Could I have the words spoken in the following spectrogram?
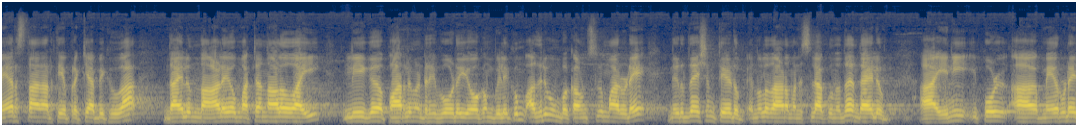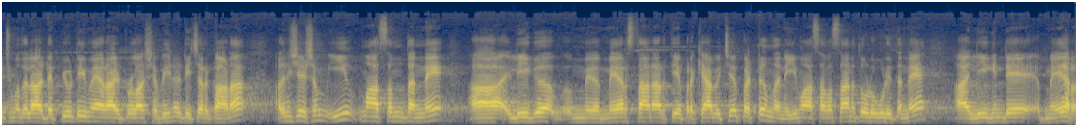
മേയർ സ്ഥാനാർത്ഥിയെ പ്രഖ്യാപിക്കുക. എന്തായാലും നാളെയോ മറ്റന്നാളോ ആയി ലീഗ് പാർലമെന്ററി ബോർഡ് യോഗം വിളിക്കും. അതിനു മുമ്പ് കൗൺസിലർമാരുടെ നിർദ്ദേശം തേടും എന്നുള്ളതാണ് മനസ്സിലാക്കുന്നത്. എന്തായാലും ഇനി ഇപ്പോൾ മേയറുടെ ചുമതല ഡെപ്യൂട്ടി മേയർ ആയിട്ടുള്ള ഷബീന ടീച്ചർക്കാണ്. അതിനുശേഷം ഈ മാസം തന്നെ ലീഗ് മേയർ സ്ഥാനാർത്ഥിയെ പ്രഖ്യാപിച്ച് പെട്ടെന്ന് തന്നെ ഈ മാസം അവസാനത്തോടു കൂടി തന്നെ ലീഗിന്റെ മേയർ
